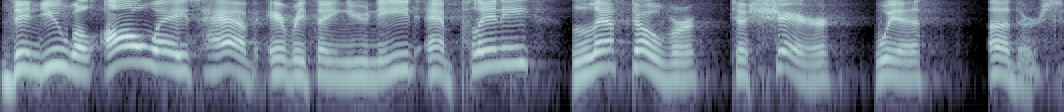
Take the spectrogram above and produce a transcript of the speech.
Then you will always have everything you need and plenty left over to share with others.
